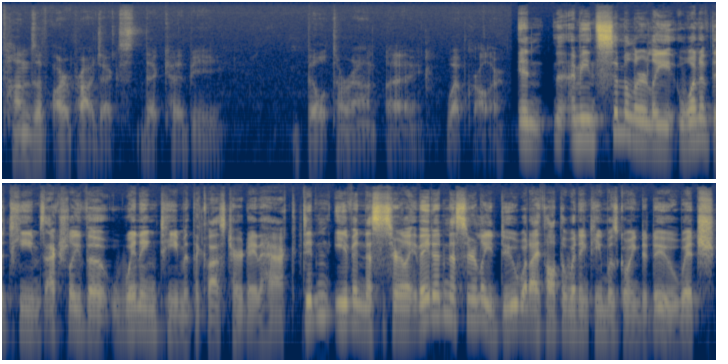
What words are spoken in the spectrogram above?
tons of art projects that could be built around a web crawler. And I mean, similarly, one of the teams, actually the winning team at the Glasstire Data Hack, didn't even necessarily, they didn't necessarily do what I thought the winning team was going to do, which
